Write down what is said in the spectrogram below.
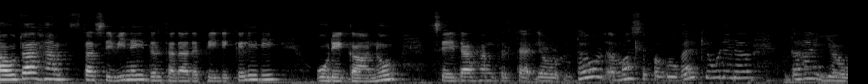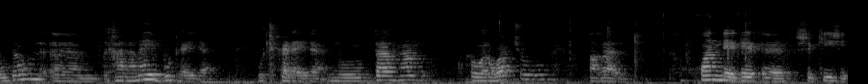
او دا هم ستاسو وینئ دلته دا د پې لیکلي دي اوریګانو چې دا هم دلته یو ډول ما څه په ګوګل کې ولیده دا یو ډول غرنی بوټی ده وچ کړی ده نو دا هم که ور واچوو هغه خوند یې ډېر ښه کېږي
